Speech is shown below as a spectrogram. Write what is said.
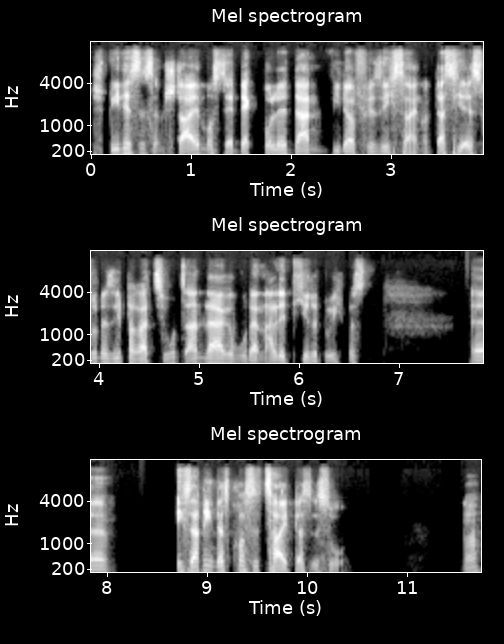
Spätestens im Stall muss der Deckbulle dann wieder für sich sein. Und das hier ist so eine Separationsanlage, wo dann alle Tiere durch müssen. Äh, ich sage Ihnen, das kostet Zeit, das ist so. Ne?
